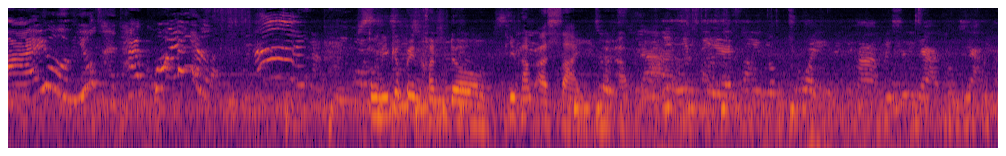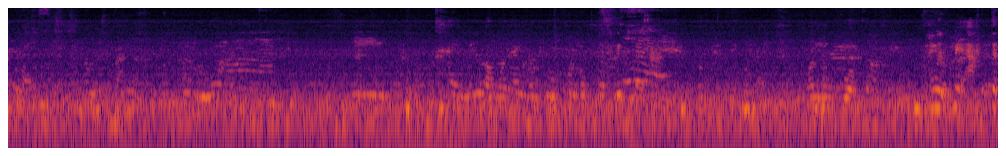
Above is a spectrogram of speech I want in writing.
哎呦，又踩太快了！哎， ตรงนี้ก็เป็นคอนโดที่พักอาศัยนะครับ ที่อินเดียที่ลงช่วยพาไปซื้อยาทุกอย่างมาของเสียที่นู่นใช่ไหมไม่รู้ว่ามีใครไม่ลองมาให้เราดูคนลงเล็กไปอ่านคนเล็กไปไหนคนลง กลัวคนพูดไม่อ่านแต่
